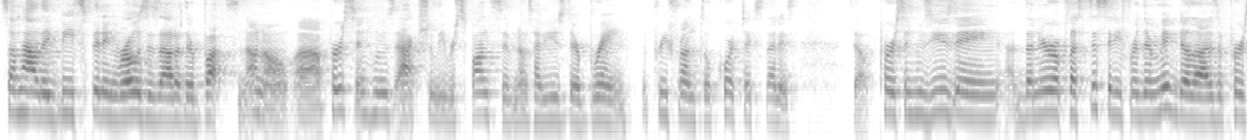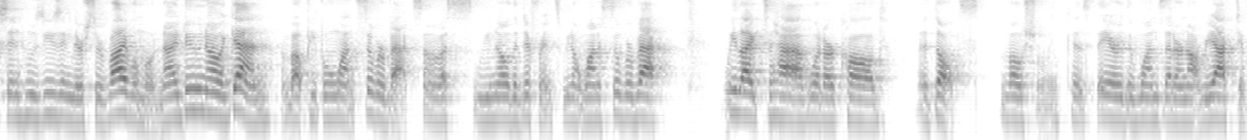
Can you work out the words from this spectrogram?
somehow they'd be spitting roses out of their butts. No, no. A person who's actually responsive knows how to use their brain, the prefrontal cortex, that is. So, person who's using the neuroplasticity for their amygdala is a person who's using their survival mode. Now, I do know again about people who want silverback. Some of us, we know the difference. We don't want a silverback. We like to have what are called adults emotionally because they are the ones that are not reactive.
